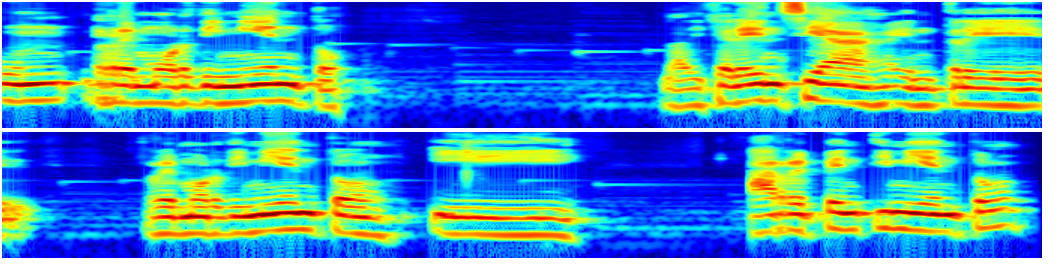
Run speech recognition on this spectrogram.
un remordimiento. La diferencia entre remordimiento y arrepentimiento,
